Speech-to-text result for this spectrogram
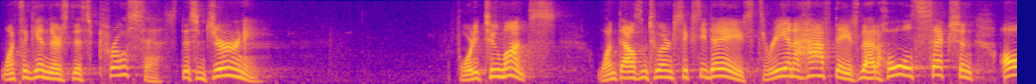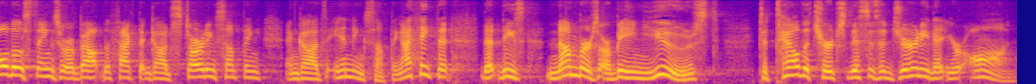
Once again, there's this process, this journey. 42 months. 1,260 days, three and a half days, that whole section, all those things are about the fact that God's starting something and God's ending something. I think that, that these numbers are being used to tell the church this is a journey that you're on.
